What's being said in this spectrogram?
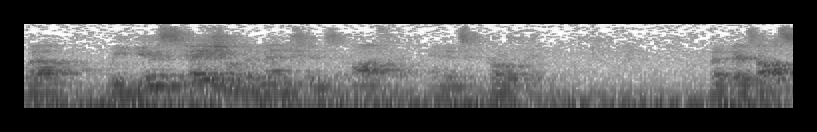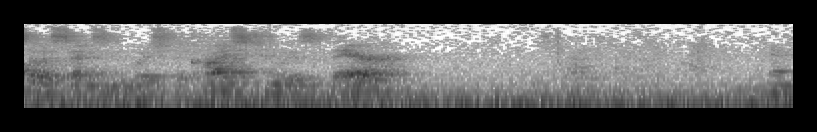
Well, we use spatial dimensions often, and it's appropriate. But there's also a sense in which the Christ who is there and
